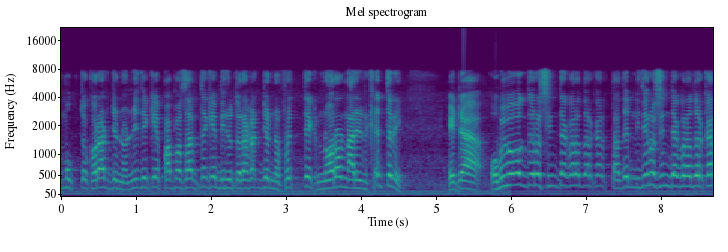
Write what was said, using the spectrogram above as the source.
মুক্ত করার জন্য, নিজেকে পাপাচার থেকে বিরত রাখার জন্য প্রত্যেক নর নারীর ক্ষেত্রে এটা অভিভাবকদেরও চিন্তা করা দরকার, তাদের নিজেরও চিন্তা করা দরকার।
